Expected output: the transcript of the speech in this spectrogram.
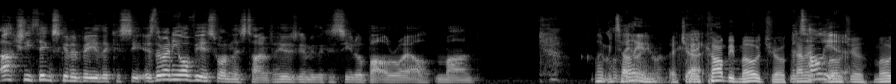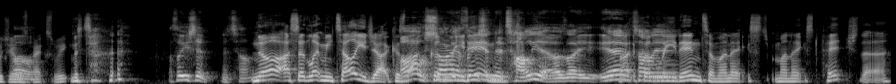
actually think is going to be the casino? Is there any obvious one this time for who's going to be the casino battle royale man? let me tell you, anyone. It, can't be Mojo, can Natalia. it? Mojo. Mojo's Oh. next week. I thought you said Natalia. No, I said let me tell you, Jack, because Oh, that could sorry. I lead thought you said in. Natalia. I was like, yeah, that Natalia. could lead into my next my next pitch. There,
